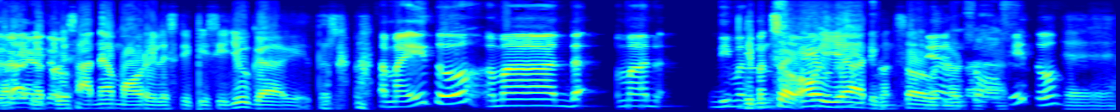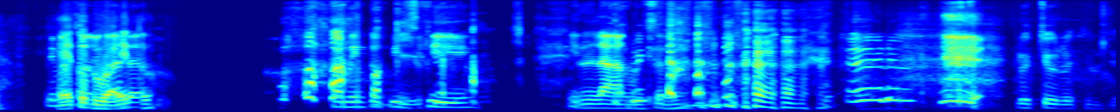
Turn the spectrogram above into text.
gara-gara ada itu. tulisannya mau rilis di PC juga gitu sama itu sama da, sama da- Demon, Demon Soul oh iya Demon Soul benar Soul. itu ya, ya, ya. Demon Ya, itu dua ada. itu coming to. PC hilang gitu. Aduh. lucu lucu lucu.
